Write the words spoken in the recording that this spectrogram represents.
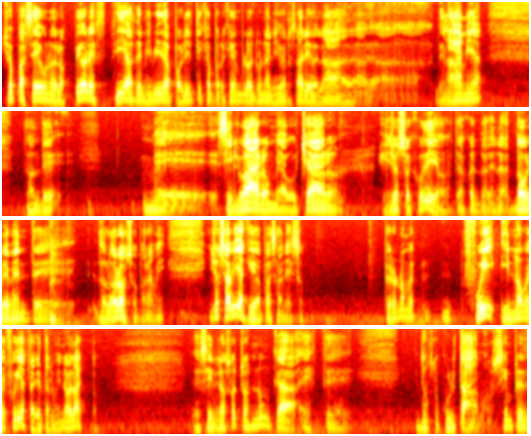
Yo pasé uno de los peores días de mi vida política, por ejemplo, en un aniversario de la, de la AMIA, donde me silbaron, me abucharon, y yo soy judío, ¿te das cuenta? Era doblemente doloroso para mí. Yo sabía que iba a pasar eso, pero no me fui y no me fui hasta que terminó el acto. Es decir, nosotros nunca este, nos ocultábamos, siempre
